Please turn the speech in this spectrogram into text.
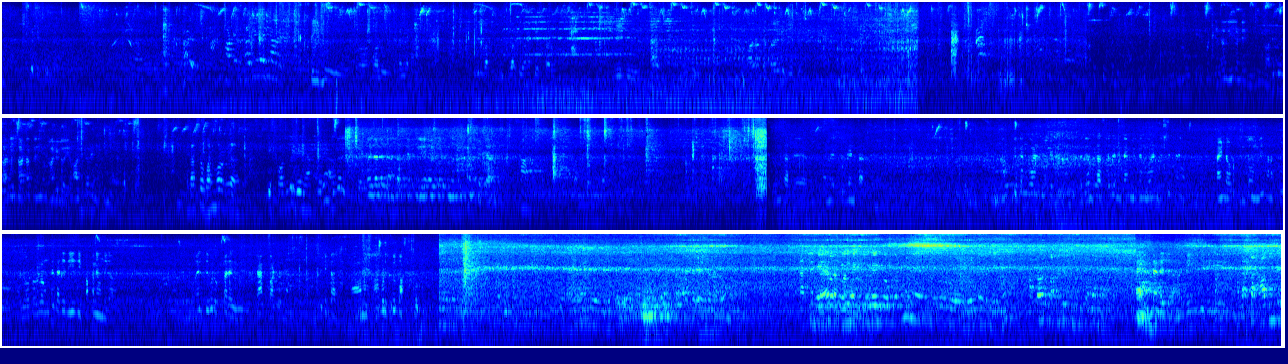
But also one more, uh, if possible, they have to other. Step wise అంటే వెనక step ఏ వైపు వస్తుందో చూసుకొని పెట్టారా? Rooms are there, how many students are there? You can go and visit. It's a girls hostel, anytime you can go and visit and find out ఎంత ఉంది మనకు అది ఒక రోజులో ఉంటే దట్ ఈస్ ఈజీ పక్కనే ఉంది కాబట్టి ಮೈಸೂರು ಕೂಡ ಹೋಗ್ತಾರೆ ಸ್ಟಾಫ್ ಕ್ವಾರ್ಟರ್ ಅದಕ್ಕಿಂತ ಮೈಸೂರು ಬಾ ಆ ಬಂದು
